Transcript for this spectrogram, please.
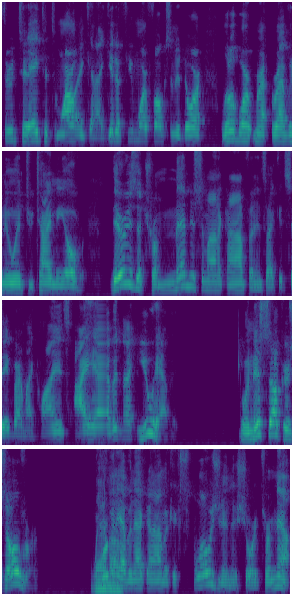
through today to tomorrow and can i get a few more folks in the door a little more revenue in to time me over there is a tremendous amount of confidence I could say by my clients. I have it, not you have it. When this sucker's over, we're going to have an economic explosion in the short term. Now,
